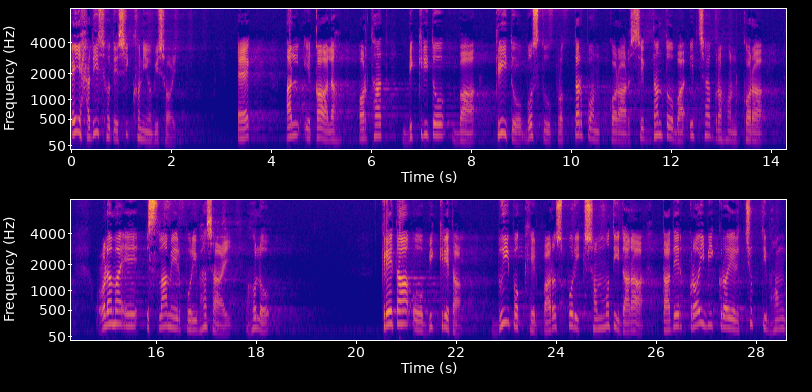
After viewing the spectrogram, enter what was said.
এই হাদিস হতে শিক্ষণীয় বিষয়। এক আল একালাহ অর্থাৎ বিকৃত বা কৃত বস্তু প্রত্যার্পণ করার সিদ্ধান্ত বা ইচ্ছা গ্রহণ করা। ওলামা এ ইসলামের পরিভাষায় হল, ক্রেতা ও বিক্রেতা দুই পক্ষের পারস্পরিক সম্মতি দ্বারা তাদের ক্রয় বিক্রয়ের চুক্তিভঙ্গ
